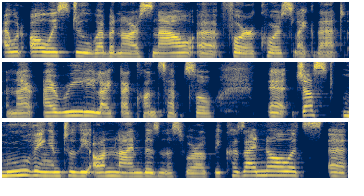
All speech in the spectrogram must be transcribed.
i would always do webinars now uh, for a course like that and i, I really like that concept so uh, just moving into the online business world because I know it's uh,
